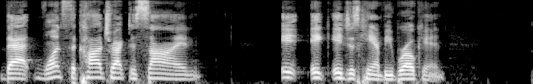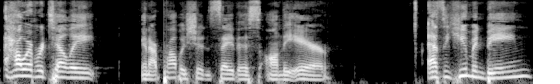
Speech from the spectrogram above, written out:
that once the contract is signed, it, it, it just can't be broken. However, Telly, and I probably shouldn't say this on the air, as a human being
